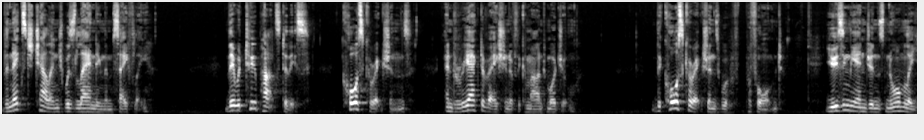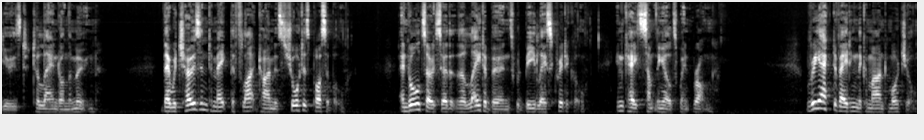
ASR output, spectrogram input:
the next challenge was landing them safely. There were two parts to this course corrections and reactivation of the command module. The course corrections were performed using the engines normally used to land on the moon. They were chosen to make the flight time as short as possible, and also so that the later burns would be less critical, in case something else went wrong. Reactivating the command module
